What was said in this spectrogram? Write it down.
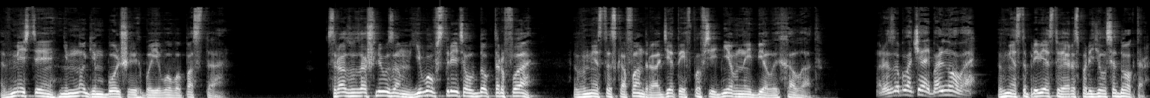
Вместе немногим больше их боевого поста. Сразу за шлюзом его встретил доктор Фа, вместо скафандра одетый в повседневный белый халат. «Разоблачай больного!» Вместо приветствия распорядился доктор.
